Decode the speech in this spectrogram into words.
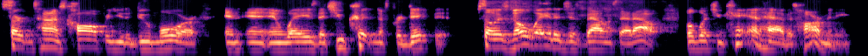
certain times call for you to do more in, in, in ways that you couldn't have predicted. So there's no way to just balance that out. But what you can have is harmony.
